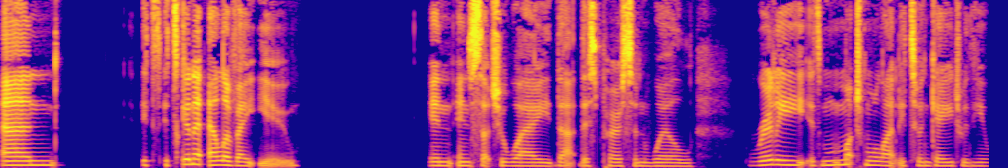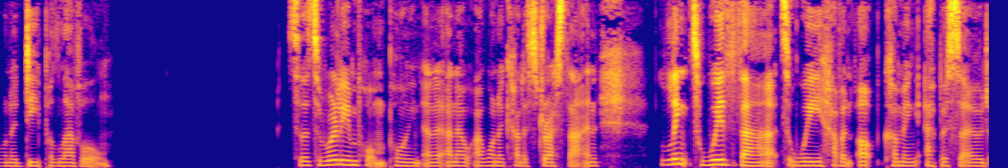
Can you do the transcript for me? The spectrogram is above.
and it's it's going to elevate you in in such a way that this person will really is much more likely to engage with you on a deeper level. So that's a really important point, and, and I, I want to kind of stress that. And linked with that, we have an upcoming episode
